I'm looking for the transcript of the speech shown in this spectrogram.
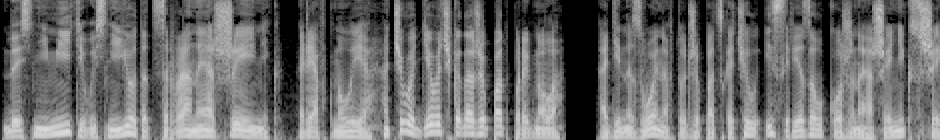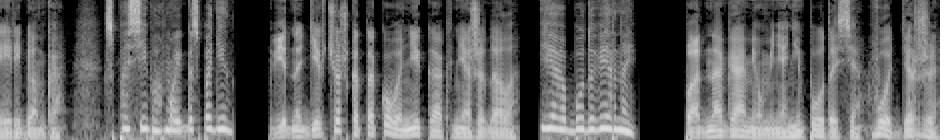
«Да снимите вы с нее этот сраный ошейник!» – рявкнул я, отчего девочка даже подпрыгнула. Один из воинов тут же подскочил и срезал кожаный ошейник с шеи ребенка. «Спасибо, мой господин!» Видно, девчушка такого никак не ожидала. «Я буду верной!» «Под ногами у меня не путайся. Вот, держи!»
